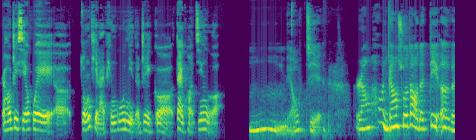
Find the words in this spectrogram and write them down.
然后这些会呃总体来评估你的这个贷款金额。嗯，了解。然后你刚刚说到的第二个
